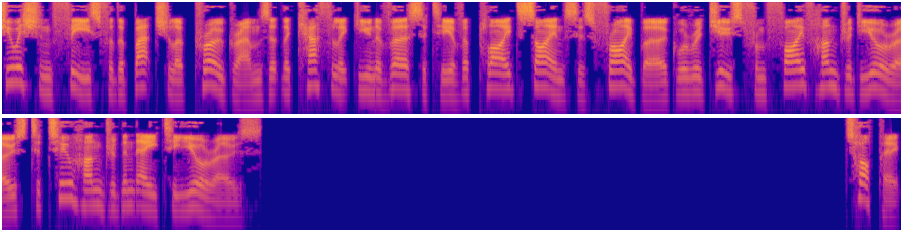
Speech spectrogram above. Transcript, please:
tuition fees for the bachelor programs at the Catholic University of Applied Sciences Freiburg were reduced from €500 Euros to €280 Euros. Topic:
